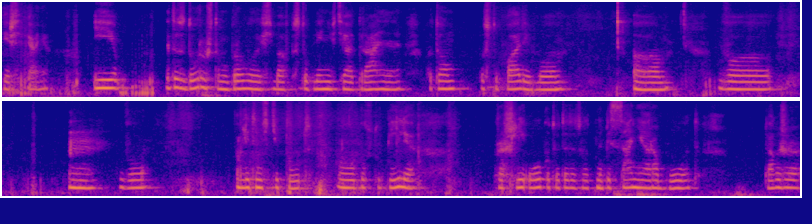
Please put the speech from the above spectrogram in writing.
Верь себе, Аня. И это здорово, что мы пробовали себя в поступлении в театральное, потом поступали в, э, в, в, в Литинститут, мы поступили, прошли опыт вот этот вот написания работ, также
